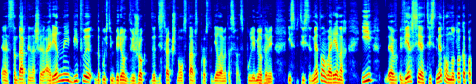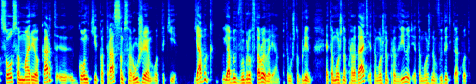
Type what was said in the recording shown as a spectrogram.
Э, стандартные наши аренные битвы, допустим, берем движок Destruction All Stars, просто делаем это с, с пулеметами mm-hmm. и с Twisted Metal в аренах, и э, версия Twisted Metal, но только под соусом Mario Kart, э, гонки по трассам с оружием, вот такие. Я бы, я бы выбрал второй вариант, потому что, блин, это можно продать, это можно продвинуть, это можно выдать как вот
